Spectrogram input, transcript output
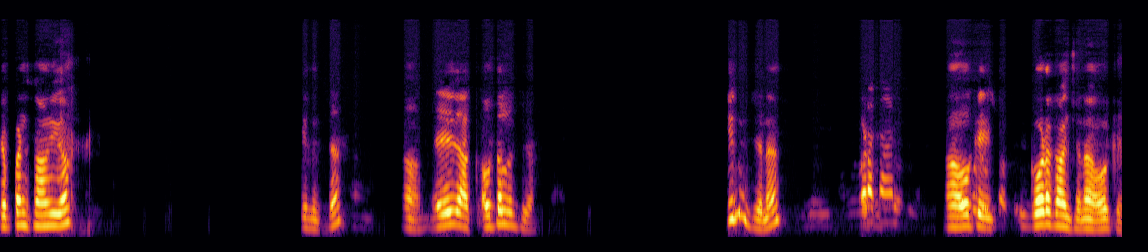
చెప్పండి నుంచా? ఆ, ఏది? అవతల నుంచిగా నుంచేనా? ఓకే. గోడ కాంచనా? ఓకే.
